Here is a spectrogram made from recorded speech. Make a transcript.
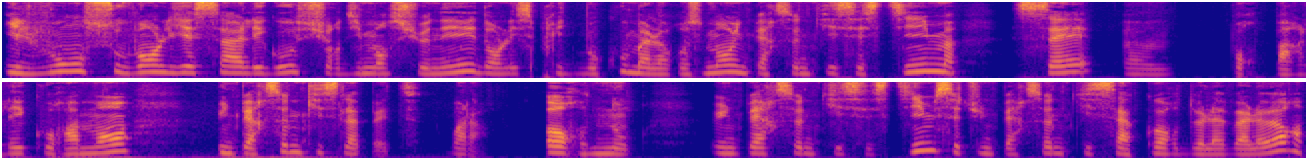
Ils vont souvent lier ça à l'ego surdimensionné. Dans l'esprit de beaucoup, malheureusement, une personne qui s'estime, c'est euh, pour parler couramment, une personne qui se la pète. Voilà. Or, non. Une personne qui s'estime, c'est une personne qui s'accorde de la valeur,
